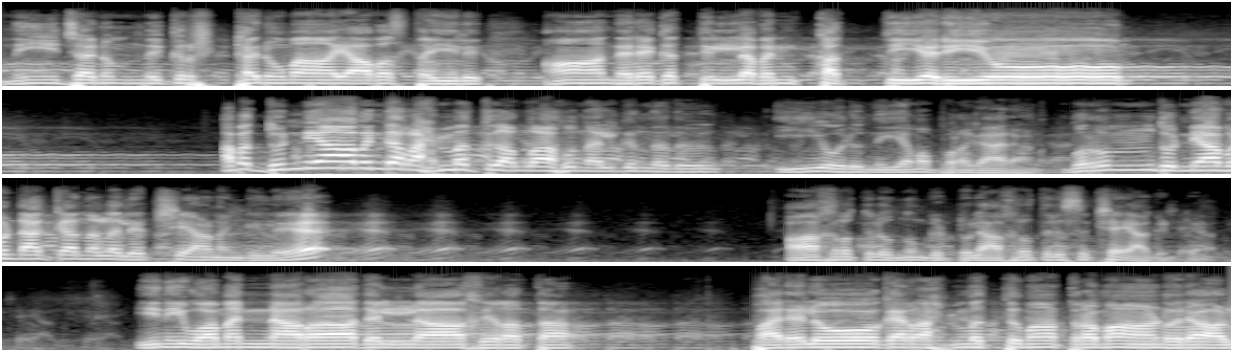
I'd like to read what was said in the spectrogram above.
നീചനും നികൃഷ്ടനുമായ അവസ്ഥയിൽ ആ നരകത്തിൽ അവൻ കത്തിയരിയോ അപ്പൊ ദുന്യാവിന്റെ റഹ്മത്ത് അള്ളാഹു നൽകുന്നത് ഈ ഒരു നിയമപ്രകാരമാണ്. വെറും ദുന്യാവ് ഉണ്ടാക്കുക എന്നുള്ള ലക്ഷ്യമാണെങ്കിൽ ആഹ്റത്തിലൊന്നും കിട്ടൂല. ആഹ്റത്തിൽ ശിക്ഷയാകട്ടെ ഇനി വമൻ അറാദല്ലാഹിറത്ത പരലോക റഹ്മത്ത് മാത്രമാണ് ഒരാൾ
